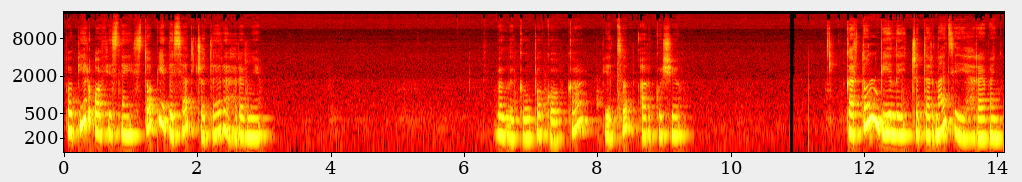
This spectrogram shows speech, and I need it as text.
Папір офісний 154 гривні. Велика упаковка 500 аркушів. Картон білий 14 гривень.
